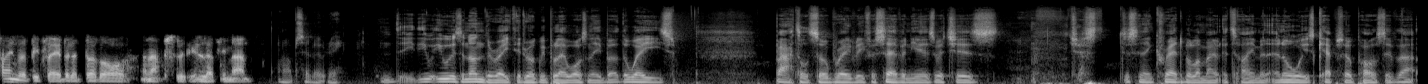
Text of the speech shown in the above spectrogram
fine rugby player, but above all, an absolutely lovely man. Absolutely. Indeed. He, he was an underrated rugby player, wasn't he? But the way he's battled so bravely for seven years, which is just just an incredible amount of time, and, and always kept so positive. That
